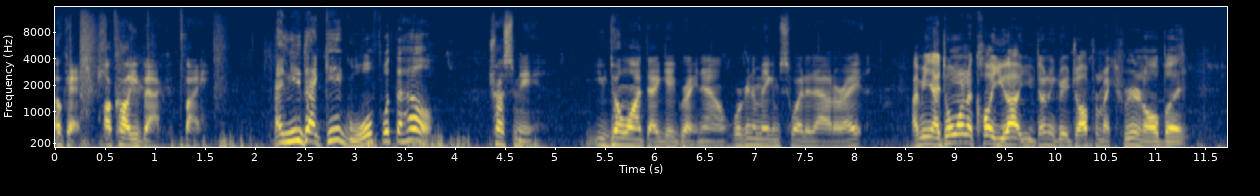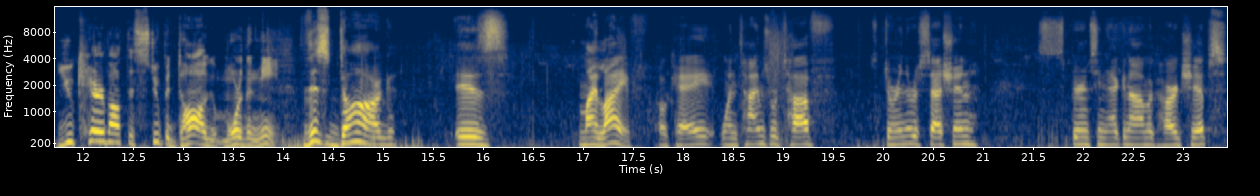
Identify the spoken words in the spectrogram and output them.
Okay, I'll call you back. Bye. I need that gig, Wolf. What the hell? Trust me, you don't want that gig right now. We're gonna make him sweat it out. All right? I mean, I don't want to call you out. You've done a great job for my career and all, but you care about this stupid dog more than me. This dog is my life, okay? When times were tough, during the recession, experiencing economic hardships,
